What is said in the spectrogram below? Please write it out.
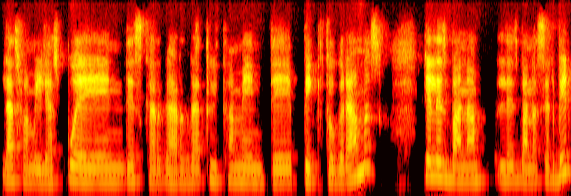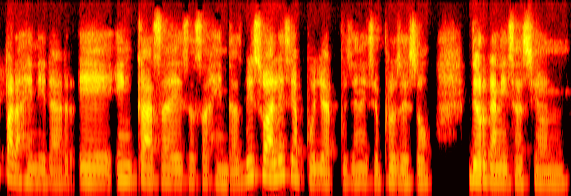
Las familias pueden descargar gratuitamente pictogramas que les van a, les van a servir para generar en casa esas agendas visuales y apoyar pues, en ese proceso de organización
